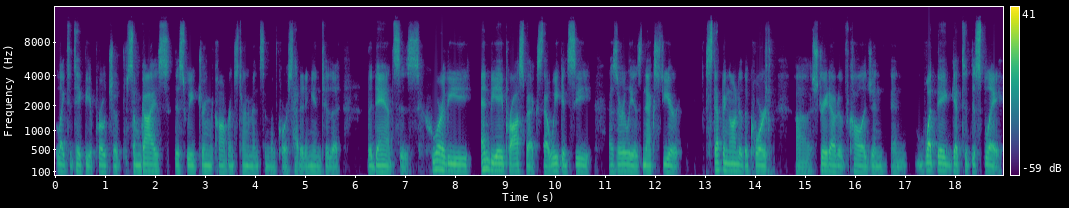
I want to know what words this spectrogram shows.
like to take the approach of some guys this week during the conference tournaments and of course heading into the the dance is who are the NBA prospects that we could see as early as next year stepping onto the court uh, straight out of college and and what they get to display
